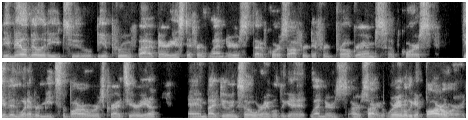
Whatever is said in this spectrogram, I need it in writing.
the availability to be approved by various different lenders that, of course, offer different programs, of course, given whatever meets the borrower's criteria. And by doing so, we're able to get lenders, or sorry, we're able to get borrowers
